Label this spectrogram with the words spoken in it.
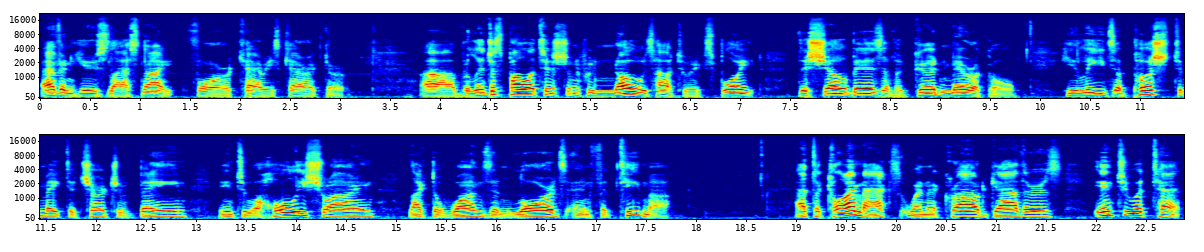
Evan used last night for Cary's character. A religious politician who knows how to exploit the showbiz of a good miracle. He leads a push to make the Church of Bane into a holy shrine like the ones in Lourdes and Fatima. At the climax, when a crowd gathers into a tent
